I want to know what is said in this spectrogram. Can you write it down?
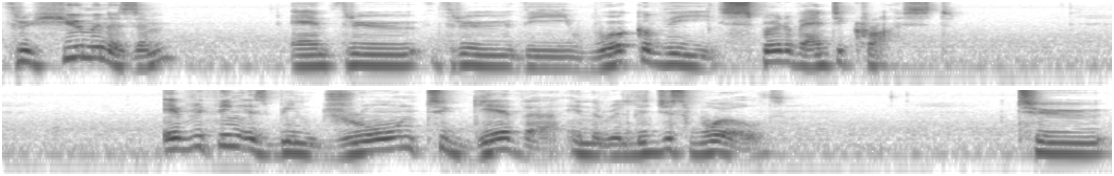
Through humanism and through through the work of the spirit of antichrist everything is being drawn together in the religious world to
